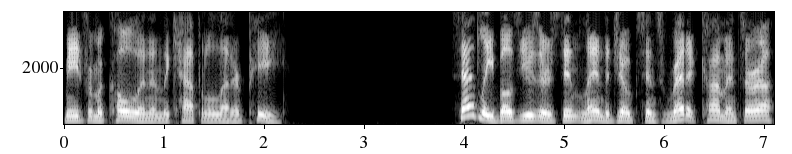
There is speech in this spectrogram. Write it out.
made from a colon and the capital letter P. Sadly, both users didn't land the joke since Reddit comments are a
